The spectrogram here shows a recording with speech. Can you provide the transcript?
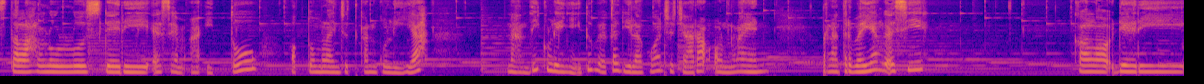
setelah lulus dari SMA itu waktu melanjutkan kuliah nanti kuliahnya itu bakal dilakukan secara online. Pernah terbayang nggak sih Kalau dari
